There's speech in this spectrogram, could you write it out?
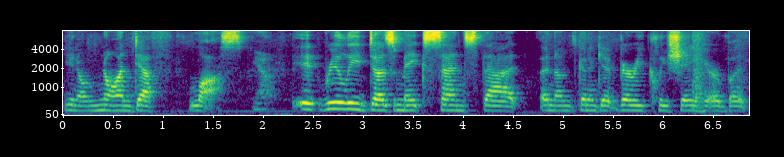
you know, non death loss. Yeah. It really does make sense that, and I'm going to get very cliche here, but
